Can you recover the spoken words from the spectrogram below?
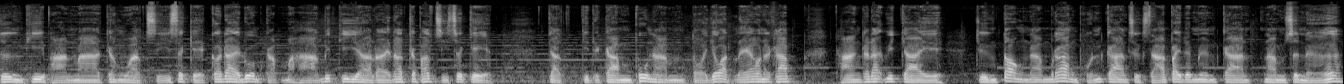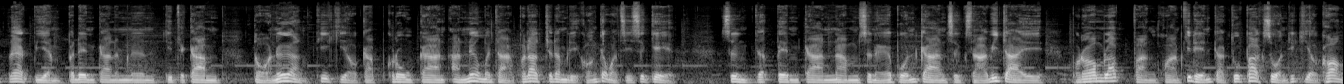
ซึ่งที่ผ่านมาจังหวัดศรีสะเกดก็ได้ร่วมกับมหาวิทยาลัยราชภัฏศรีสะเกดจัดกิจกรรมผู้นำต่อยอดแล้วนะครับ ทางคณะวิจัยจึงต้องนำร่างผลการศึกษาไปดำเนินการนำเสนอแลกเปลี่ยนประเด็นการดำเนินกิจกรรม ต่อเนื่องที่เกี่ยวกับโครงการอันเนื่องมาจากพระราชดำริของจังหวัดศรีสะเกด ซึ่งจะเป็นการนำเสนอผลการศึกษาวิจัย พร้อมรับฟังความคิดเห็นจากทุกภาคส่วนที่เกี่ยวข้อง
